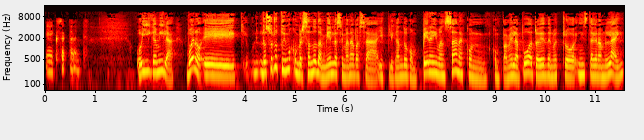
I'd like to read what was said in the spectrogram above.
Exactamente. Oye Camila, bueno, eh, nosotros estuvimos conversando también la semana pasada y explicando con pera y manzanas con, con Pamela Po a través de nuestro Instagram Live,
